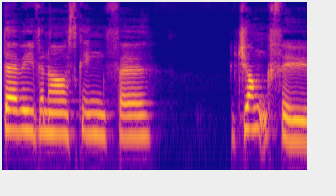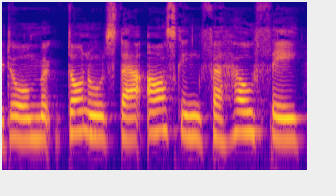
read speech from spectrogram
they're even asking for junk food or McDonald's. They're asking for healthy,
